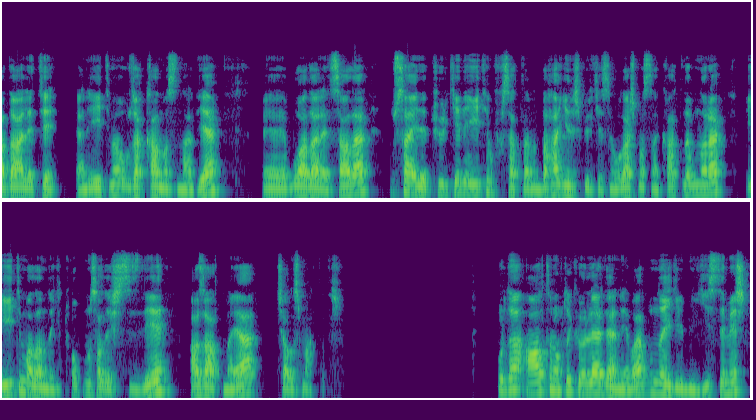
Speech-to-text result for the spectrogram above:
adaleti yani eğitime uzak kalmasınlar diye e, bu adaleti sağlar. Bu sayede Türkiye'de eğitim fırsatlarının daha geniş bir kesime ulaşmasına katkıda bulunarak eğitim alanındaki toplumsal eşitsizliği azaltmaya çalışmaktadır. Burada Altı Nokta Körler Derneği var. Bununla ilgili bilgi istemiş.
